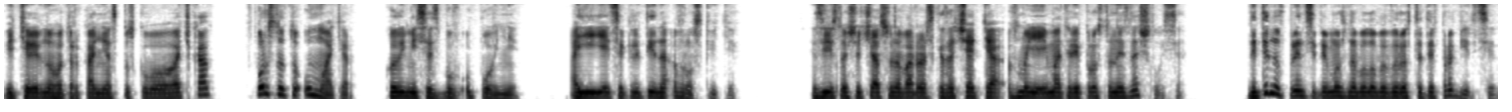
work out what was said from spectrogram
від чарівного торкання спускового гачка впорснуто у матір, коли місяць був у повні, а її яйцеклітина в розквіті. Звісно, що часу на варварське зачаття в моєї матері просто не знайшлося. Дитину, в принципі, можна було би виростити в пробірці,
